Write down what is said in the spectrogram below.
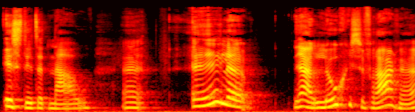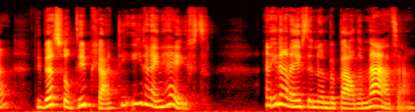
Is dit het nou? Uh, hele ja, logische vragen die best wel diep gaan, die iedereen heeft. En iedereen heeft in een bepaalde mate. En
